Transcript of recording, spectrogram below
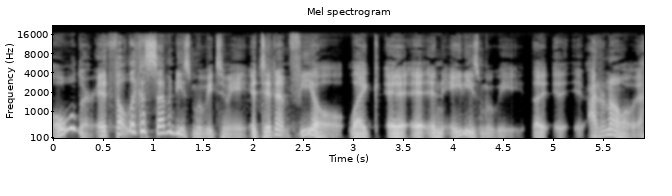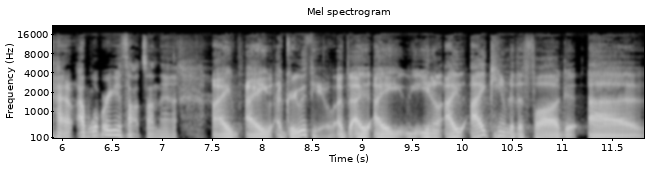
older it felt like a 70s movie to me it didn't feel like a, a- an 80s movie i don't know How, what were your thoughts on that I, I agree with you. I, I, I you know I, I came to the fog uh,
